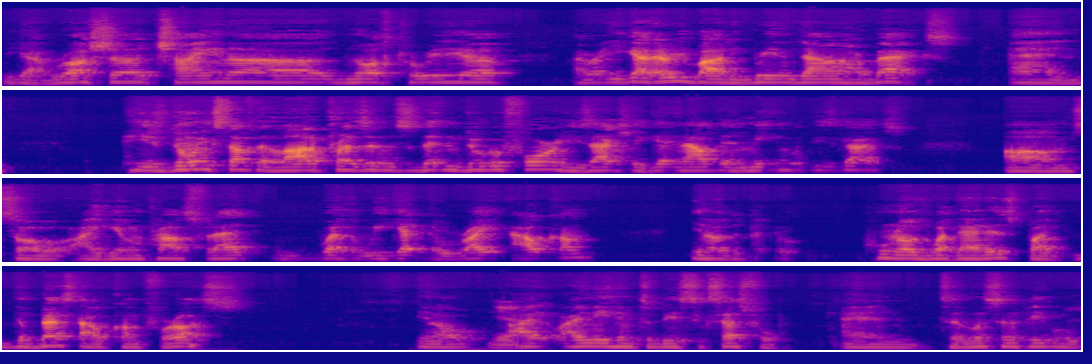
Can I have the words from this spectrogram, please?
You got Russia, China, North Korea. All right, you got everybody breathing down our backs, and he's doing stuff that a lot of presidents didn't do before. He's actually getting out there and meeting with these guys. Um, so I give him props for that. Whether we get the right outcome, you know, the, who knows what that is, but the best outcome for us, you know, yeah. I, I need him to be successful and to listen to people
